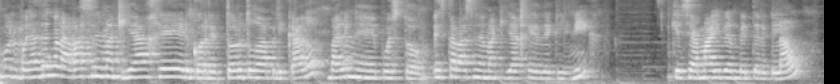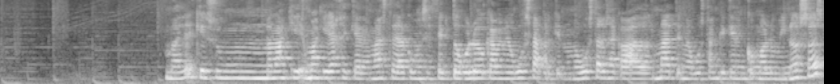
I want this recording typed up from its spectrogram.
Bueno, pues ya tengo la base de maquillaje, el corrector todo aplicado, ¿vale? Me he puesto esta base de maquillaje de Clinique, que se llama Even Better Glow ¿vale? Que es un, maquillaje que además te da como ese efecto glow que a mí me gusta porque no me gustan los acabados mate, me gustan que queden como luminosos.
